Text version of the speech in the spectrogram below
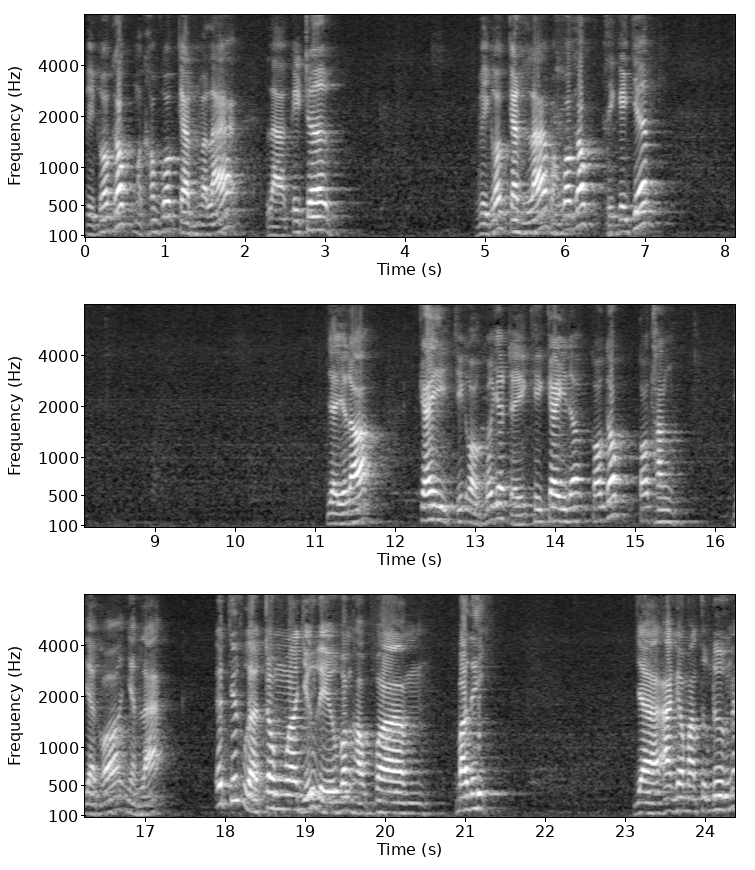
Vì có gốc mà không có cành và lá là cây trơ. Vì có cành lá mà không có gốc thì cây chết. Và do đó cây chỉ còn có giá trị khi cây đó có gốc có thân và có nhành lá. Ít nhất là trong à, dữ liệu văn học uh, Bali và Agama tương đương đó,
